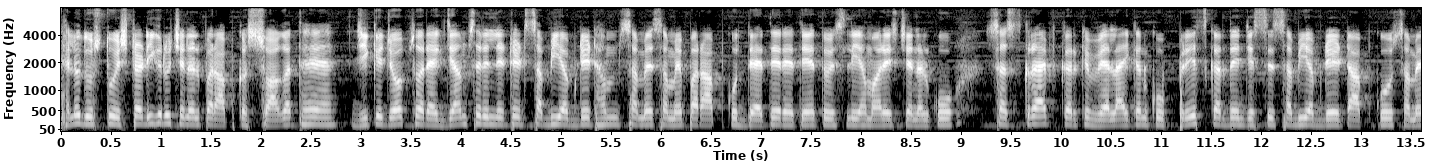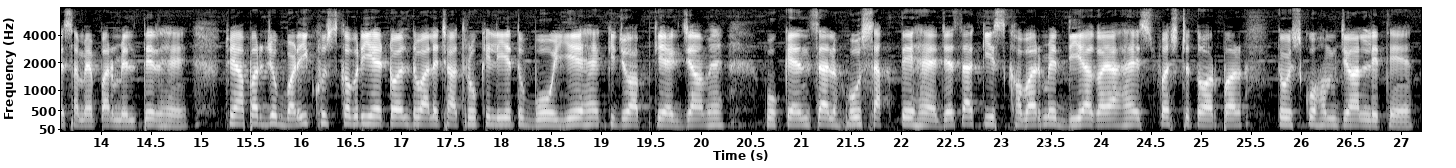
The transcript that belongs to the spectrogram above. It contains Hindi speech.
हेलो दोस्तों, स्टडी गुरु चैनल पर आपका स्वागत है। जीके जॉब्स और एग्ज़ाम से रिलेटेड सभी अपडेट हम समय समय पर आपको देते रहते हैं तो इसलिए हमारे इस चैनल को सब्सक्राइब करके बेल आइकन को प्रेस कर दें, जिससे सभी अपडेट आपको समय समय पर मिलते रहें। तो यहाँ पर जो बड़ी खुशखबरी है ट्वेल्थ वाले छात्रों के लिए तो वो ये है कि जो आपके एग्ज़ाम है, वो कैंसिल हो सकते हैं। जैसा कि इस खबर में दिया गया है स्पष्ट तौर पर तो इसको हम जान लेते हैं।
